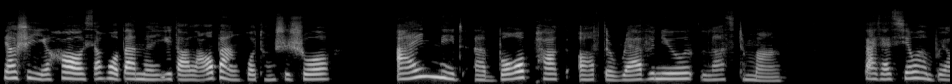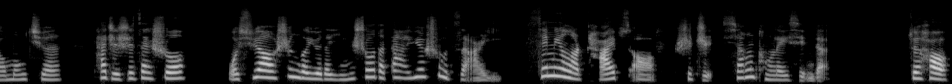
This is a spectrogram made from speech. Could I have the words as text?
要是以后小伙伴们遇到老板或同事说，I need a ballpark of the revenue last month。大家千万不要蒙圈，他只是在说我需要上个月的营收的大约数字而已。Similar types of 是指相同类型的。最后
